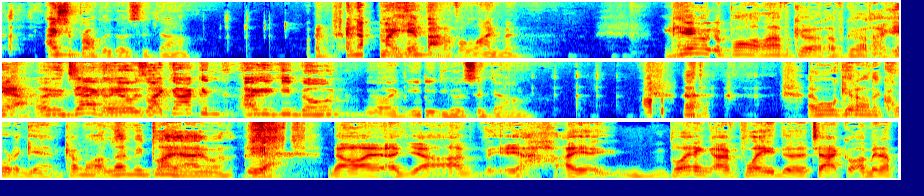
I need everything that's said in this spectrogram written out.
I should probably go sit down. But I knocked my hip out of alignment. Give me the ball. I'm good. I'm good. I Yeah, exactly. I was like, I can, I can keep going. They're like, You need to go sit down. I won't get on the court again. Come on, let me play. I will. Yeah, No, I, I yeah, I'm yeah. I playing. I've played uh, tackle. I mean, I've,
